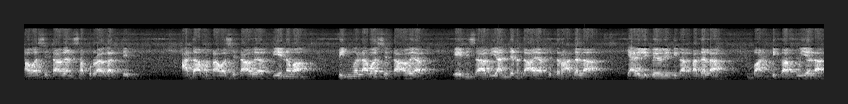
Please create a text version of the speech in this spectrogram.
අවශ්‍යතාවයන් සපුරා ගත්තේ. අද අපට අවශ්‍යතාවයක් තියෙනවා පින්වල අවශ්‍යතාවයක්. ඒ නිසා ව්‍යංජන 10ක් විතර අදලා කැවිලි පෙවිලි ටිකක් අදලා බත් ටිකක් උයලා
